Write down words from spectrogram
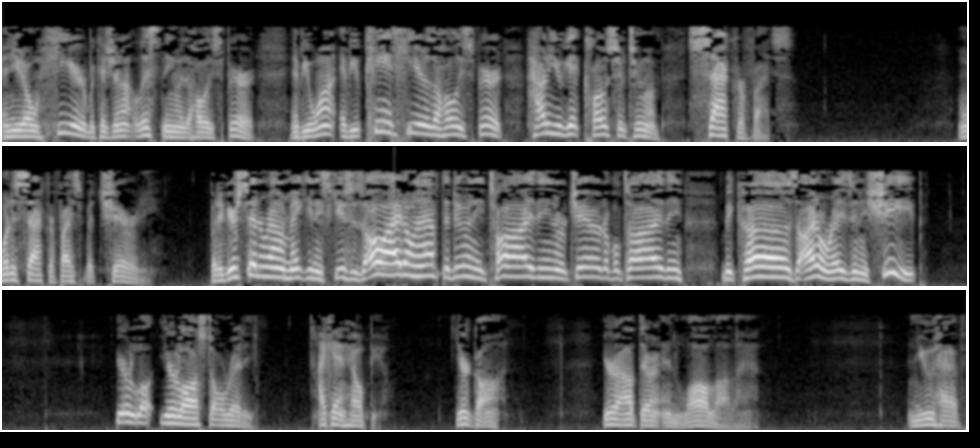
And you don't hear because you're not listening with the Holy Spirit. If you want, if you can't hear the Holy Spirit, how do you get closer to Him? Sacrifice. And what is sacrifice but charity? But if you're sitting around making excuses, oh, I don't have to do any tithing or charitable tithing because I don't raise any sheep, you're, lo- you're lost already. I can't help you. You're gone. You're out there in la la land. And you have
